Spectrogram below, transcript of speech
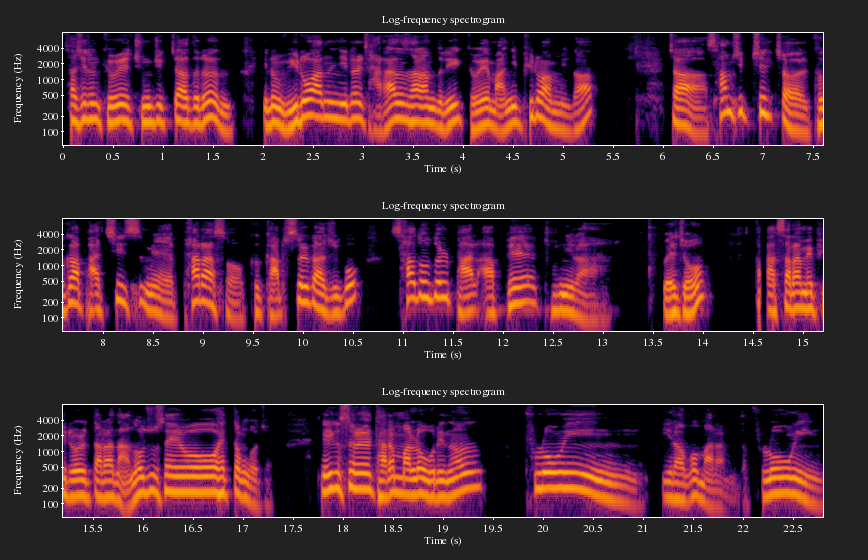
사실은 교회 중직자들은 이런 위로하는 일을 잘하는 사람들이 교회에 많이 필요합니다. 자, 37절. 그가 밭이 있음에 팔아서 그 값을 가지고 사도들 발 앞에 두니라. 왜죠? 각 사람의 필요를 따라 나눠주세요 했던 거죠. 이것을 다른 말로 우리는 플로잉이라고 말합니다. 플로잉.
